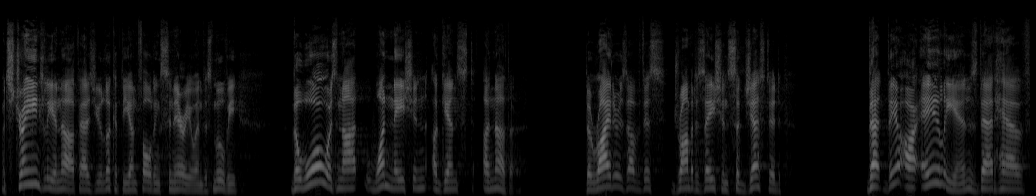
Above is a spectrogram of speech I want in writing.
But strangely enough, as you look at the unfolding scenario in this movie, the war was not one nation against another the writers of this dramatization suggested that there are aliens that have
